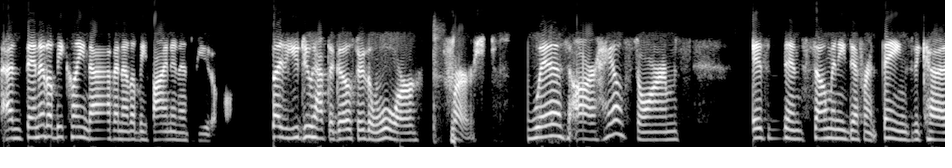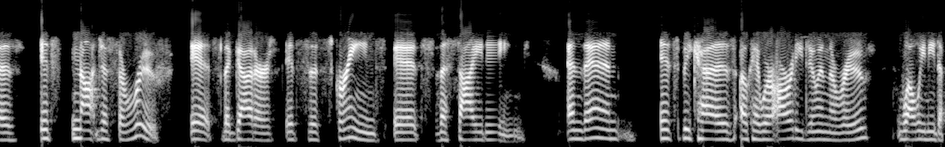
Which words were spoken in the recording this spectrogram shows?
And then it'll be cleaned up and it'll be fine and it's beautiful. But you do have to go through the war first. With our hailstorms, it's been so many different things because it's not just the roof, it's the gutters, it's the screens, it's the siding. And then it's because, okay, we're already doing the roof. Well, we need to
